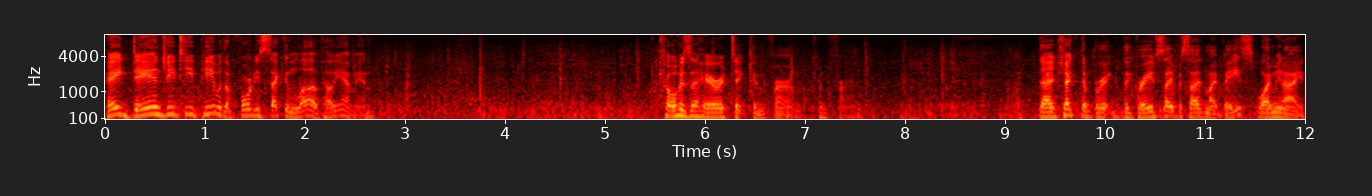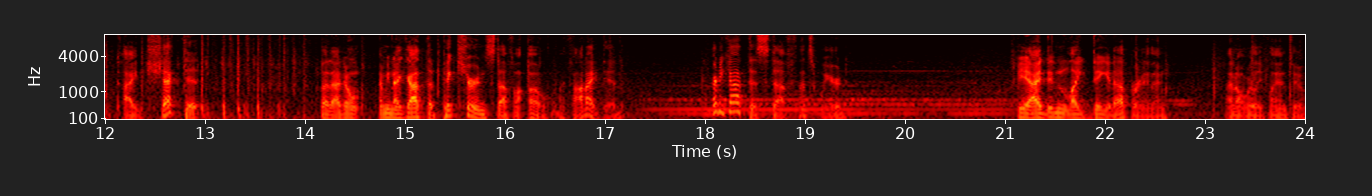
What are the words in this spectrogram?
Hey, Dan GTP with a 40 second love. Hell yeah, man. Cohh is a heretic confirmed. Confirmed. Did I check the the grave site beside my base? Well, I mean, I I checked it, but I don't. I mean, I got the picture and stuff. oh, I thought I did. I already got this stuff. That's weird. But yeah, I didn't like dig it up or anything. I don't really plan to.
